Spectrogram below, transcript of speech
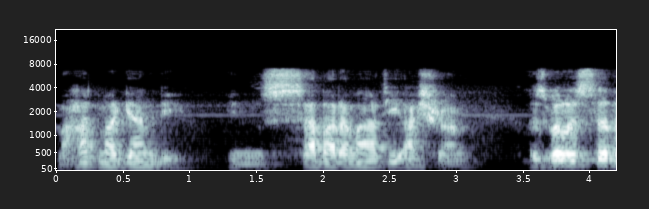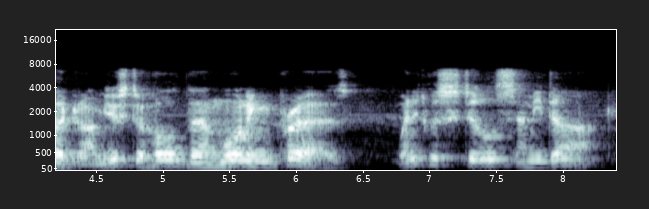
Mahatma Gandhi in Sabarmati Ashram, as well as Sevagram, used to hold their morning prayers when it was still semi dark.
